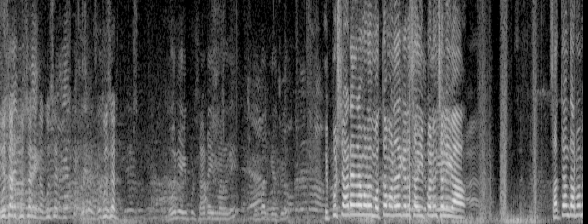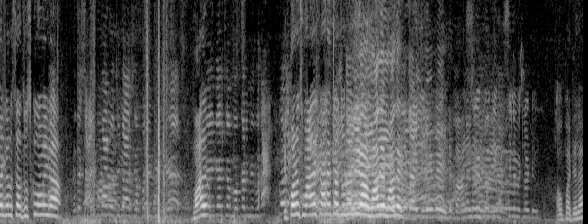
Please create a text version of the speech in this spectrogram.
కూసారు కూసారు ఇంకా కూసారు కూసారు. ఇప్పుడు స్టార్ట్ అయింది మనది గెలుచుడు ఇప్పుడు స్టార్ట్ అయిందిరా మనది మొత్తం మనదే గెలుస్తుంది ఇప్పటి నుంచి ఇక. సత్యం ధర్మమే గెలుస్తుంది చూసుకుందాం ఇక. మాదే ఇప్పటి నుంచి మాదే స్టార్ట్ అయితే చూడండి ఇక మాదే మాదే. అవు పటేలా?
